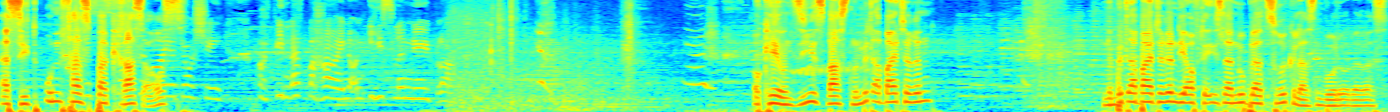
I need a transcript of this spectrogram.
Es sieht unfassbar krass aus. Okay, und sie ist was? Eine Mitarbeiterin? Eine Mitarbeiterin, die auf der Isla Nubla zurückgelassen wurde, oder was?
